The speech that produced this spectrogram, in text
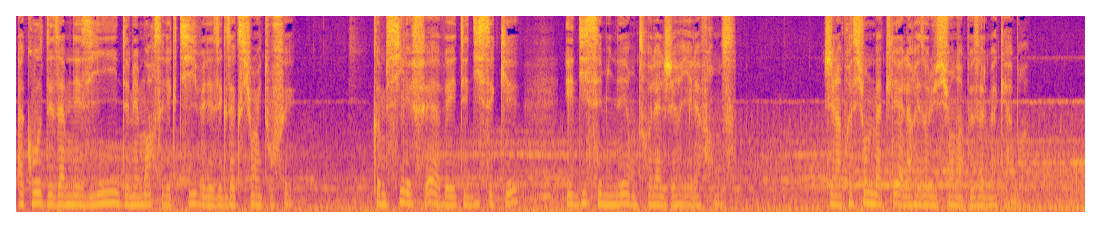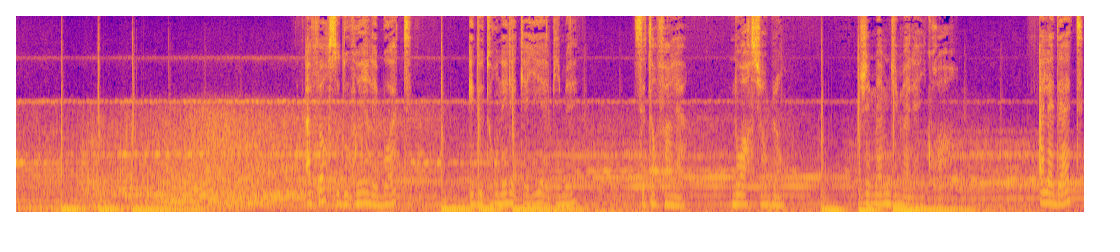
à cause des amnésies, des mémoires sélectives et des exactions étouffées. Comme si les faits avaient été disséqués et disséminés entre l'Algérie et la France. J'ai l'impression de m'atteler à la résolution d'un puzzle macabre. À force d'ouvrir les boîtes et de tourner les cahiers abîmés, c'est enfin là, noir sur blanc. J'ai même du mal à y croire. À la date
